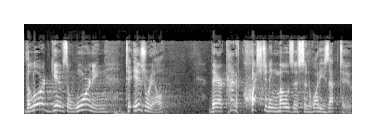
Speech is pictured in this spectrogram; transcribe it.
the Lord gives a warning to Israel they're kind of questioning Moses and what he's up to.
